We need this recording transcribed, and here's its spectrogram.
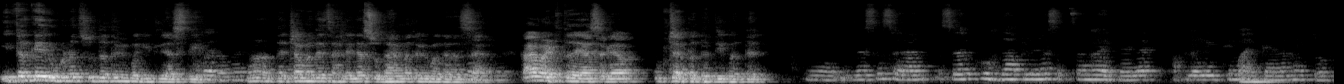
इतर काही रुग्ण सुद्धा तुम्ही बघितले असतील. बरोबर. हं, त्याच्यामध्ये झालेल्या सुधारणा तुम्ही बघत असाल. बरोबर. काय वाटतं या सगळ्या उपचार पद्धतीबद्दल? नाही, जसं सरां सर खूपदा आपल्याला सत्संग ऐकायला आपल्याला इथे ऐकायला मिळतो.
